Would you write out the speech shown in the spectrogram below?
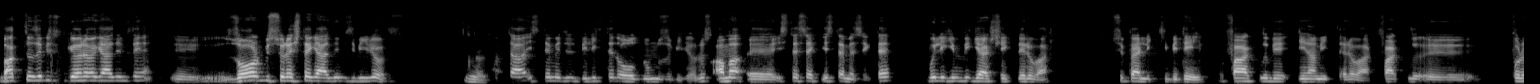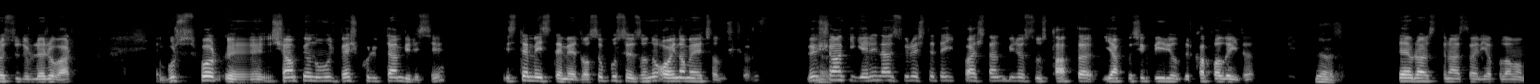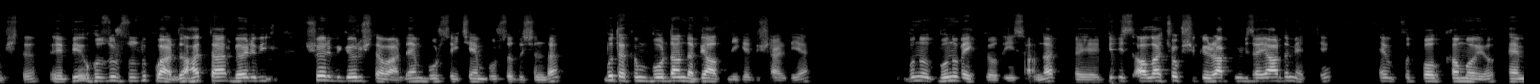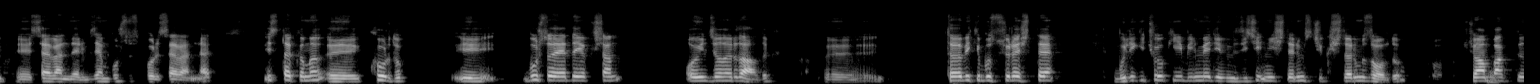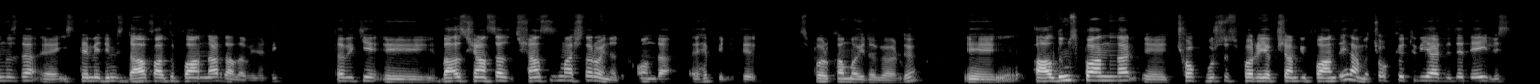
baktığınızda biz göreve geldiğimizde e, zor bir süreçte geldiğimizi biliyoruz. Evet. Hatta istemediğimiz birlikte de olduğumuzu biliyoruz. Ama e, istesek istemesek de bu ligin bir gerçekleri var. Süper Lig gibi değil. Farklı bir dinamikleri var. Farklı e, prosedürleri var. E, Bursaspor e, şampiyon olmuş 5 kulüpten birisi. İsteme istemeye de olsa bu sezonu oynamaya çalışıyoruz. Ve Evet. şu anki gelinen süreçte de ilk baştan biliyorsunuz tahta yaklaşık bir yıldır kapalıydı. Evet. Devre transfer yapılamamıştı. E, bir huzursuzluk vardı. Hatta böyle bir şöyle bir görüş de vardı. Hem Bursa içi hem Bursa dışında. Bu takım buradan da bir alt lige düşer diye. Bunu bunu bekliyordu insanlar. E, biz Allah çok şükür Rabbim bize yardım etti. Hem futbol kamuoyu hem e, sevenlerimiz hem Bursa Spor'u sevenler. Biz takımı e, kurduk. E, Bursa'ya da yakışan oyuncuları da aldık. E, tabii ki bu süreçte bu ligi çok iyi bilmediğimiz için inişlerimiz çıkışlarımız oldu. Şu an Evet. baktığınızda e, istemediğimiz daha fazla puanlar da alabilirdik. Tabii ki e, bazı şanssız, şanssız maçlar oynadık. Onda e, hep birlikte spor kamuoyu da gördü. E, aldığımız puanlar e, çok Bursa Spor'a yakışan bir puan değil ama çok kötü bir yerde de değiliz.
